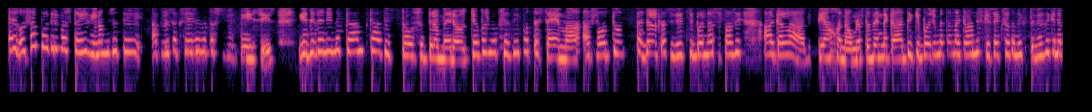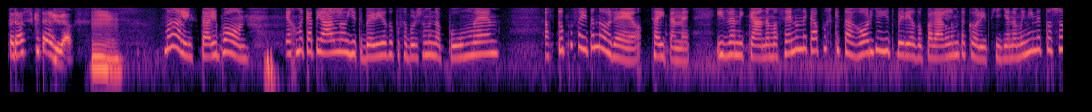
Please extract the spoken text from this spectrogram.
Εγώ θα πω ακριβώς το ίδιο. Νομίζω ότι απλώς αξίζει να το συζητήσεις. Γιατί δεν είναι καν κάτι τόσο τρομερό. Και όπως με οποιοδήποτε θέμα, αφού του πέντε λεπτά συζήτηση μπορεί να σε φάσει Α, καλά, τι αγχωνόμουν. Αυτό δεν είναι κάτι. Και μπορεί μετά να κάνεις και σεξ όταν έχεις περίοδο και να περάσεις και τέλεια. Μμμ. Μάλιστα, λοιπόν. Έχουμε κάτι άλλο για την περίοδο που θα μπορούσαμε να πούμε. Αυτό που θα ήταν ωραίο θα ήταν ιδανικά να μαθαίνουν κάπως και τα αγόρια για την περίοδο παράλληλα με τα κορίτσια για να μην είναι τόσο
